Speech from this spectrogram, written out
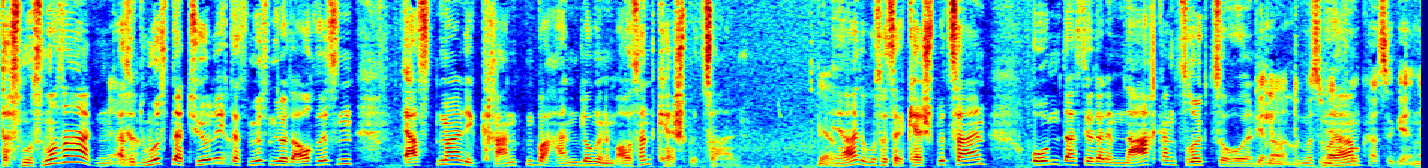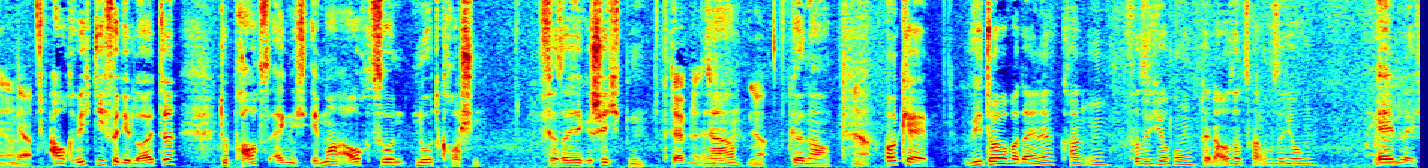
Das muss man sagen. Also du musst natürlich, Ja. das müssen die Leute auch wissen, erstmal die Krankenbehandlungen im Ausland Cash bezahlen. Ja. Ja, du musst das ja Cash bezahlen, um das dir dann im Nachgang zurückzuholen. Genau, Genau. du musst immer Ja. in die Vorkasse gehen, ja. Ja. Auch wichtig für die Leute, du brauchst eigentlich immer auch so einen Notgroschen für solche Geschichten. Definitiv. Ja, Ja. genau. Ja. Okay, wie teuer war deine Krankenversicherung, deine Auslandskrankenversicherung? Ähnlich.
